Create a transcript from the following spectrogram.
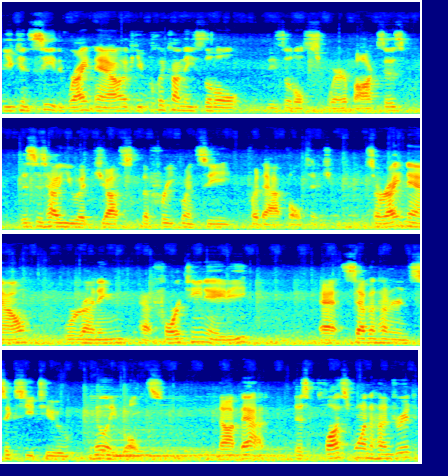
you can see right now, if you click on these little these little square boxes, this is how you adjust the frequency for that voltage. So right now, we're running at 1480 at 762 millivolts. Not bad. This plus 100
